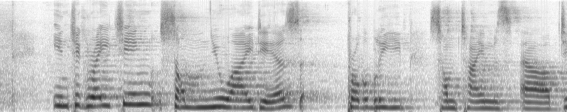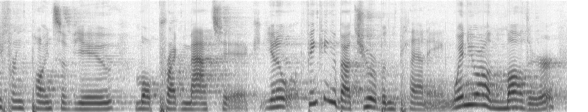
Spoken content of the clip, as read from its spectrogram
integrating some new ideas, probably sometimes uh, different points of view, more pragmatic. You know, thinking about urban planning, when you're a mother,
